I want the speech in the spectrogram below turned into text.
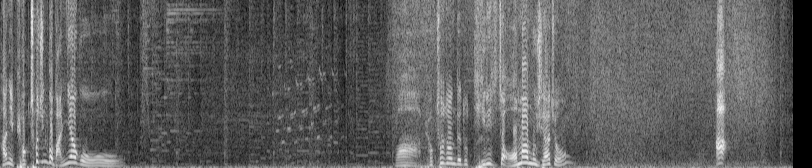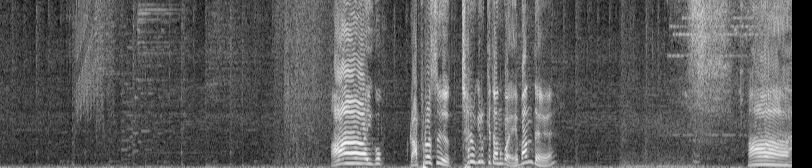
아니, 벽 쳐진 거 맞냐고. 와, 벽 쳐졌는데도 딜이 진짜 어마무시하죠. 아, 이거 라프라스 체력 이렇게 다는 거 에반데. 아.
